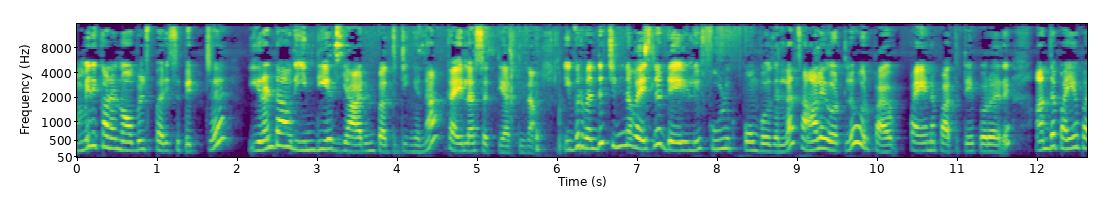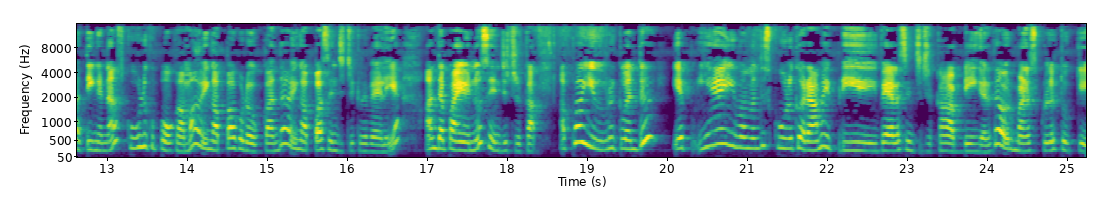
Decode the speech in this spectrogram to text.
அமெரிக்கான அமைதிக்கான பரிசு பெற்ற இரண்டாவது இந்தியர் யாருன்னு பார்த்துட்டிங்கன்னா கைலா சத்யார்த்தி தான். இவர் வந்து சின்ன வயசில் டெய்லியும் ஸ்கூலுக்கு போகும்போதெல்லாம் சாலையோரத்தில் ஒரு ப பையனை பார்த்துட்டே போகிறாரு அந்த பையன் பார்த்தீங்கன்னா ஸ்கூலுக்கு போகாமல் அவங்க அப்பா கூட உட்காந்து அவங்க அப்பா செஞ்சிட்ருக்கிற வேலையை அந்த பையனும் செஞ்சுட்டு இருக்கான் அப்போ இவருக்கு வந்து எப் ஏன் இவன் வந்து ஸ்கூலுக்கு வராமல் இப்படி வேலை செஞ்சிட்ருக்கான் அப்படிங்கிறது அவர் மனசுக்குள்ளே தூக்கி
